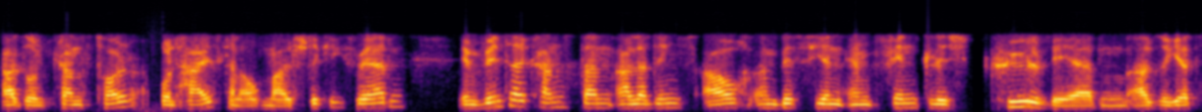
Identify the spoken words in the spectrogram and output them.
also ganz toll und heiß kann auch mal stickig werden. Im Winter kann es dann allerdings auch ein bisschen empfindlich kühl werden. Also jetzt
